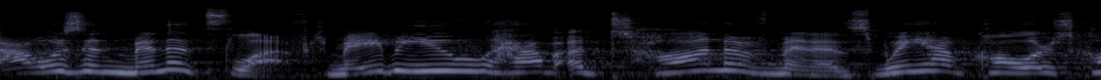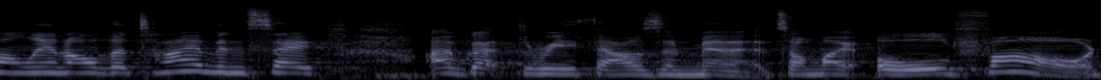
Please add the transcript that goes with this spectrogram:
thousand minutes left. Maybe you have a ton of minutes. We have callers call in all the time and say, I've got 3,000 minutes on my old phone.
